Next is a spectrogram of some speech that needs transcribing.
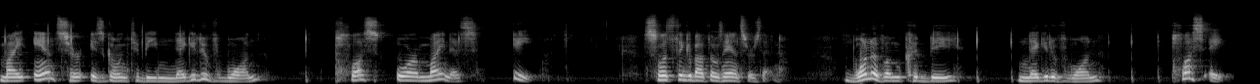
my answer is going to be negative 1 plus or minus 8. So let's think about those answers then. One of them could be negative 1 plus 8.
